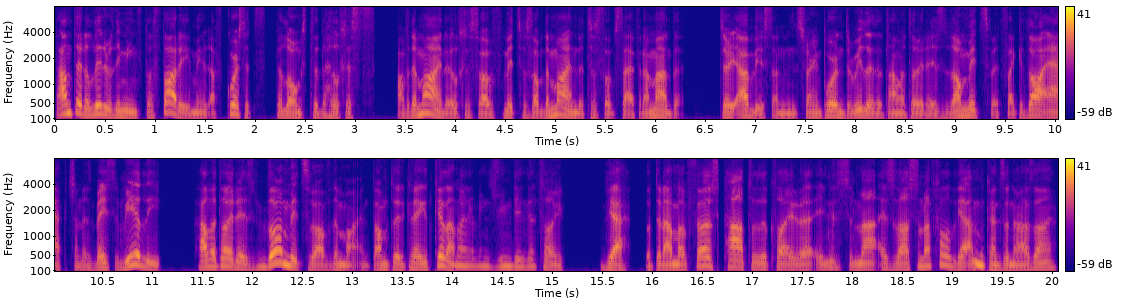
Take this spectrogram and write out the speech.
Talmud Torah literally means to study. I mean, of course it belongs to the hilchis of the mind, the hilchis of mitzvahs of the mind, mitzvahs of Sefer Amanda. It's very obvious and it's very important to realize that Talmud Torah is the mitzvah. It's like the action. It's basically really Talmud Torah is the mitzvah of the mind. Talmud Torah can kill him. It means reading the Torah. Yeah, but then I'm a first part of the Torah in this is last full. Yeah, so nah sein.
